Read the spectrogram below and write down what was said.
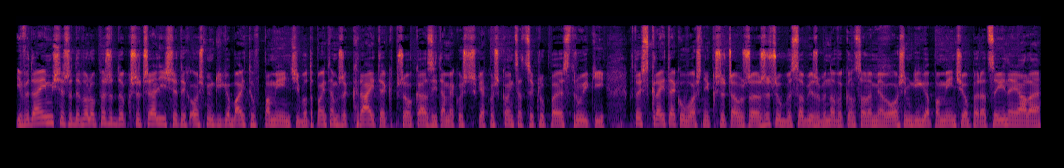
I wydaje mi się, że deweloperzy dokrzyczeli się tych 8 GB pamięci, bo to pamiętam, że Crytek przy okazji tam jakoś, jakoś końca cyklu PS3, ktoś z Cryteku właśnie krzyczał, że życzyłby sobie, żeby nowe konsole miały 8 GB pamięci operacyjnej, ale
